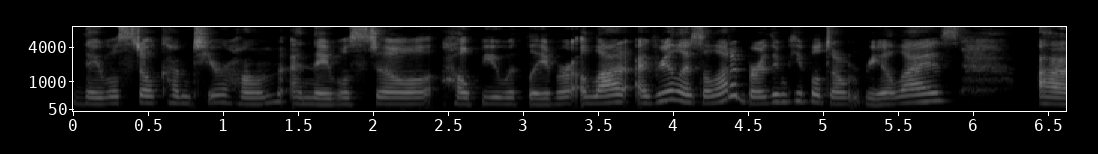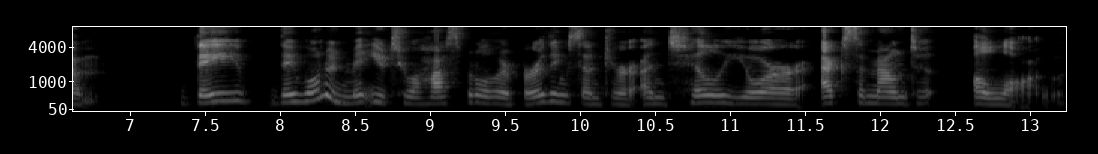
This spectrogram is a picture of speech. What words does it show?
they will still come to your home and they will still help you with labor. A lot I realized a lot of birthing people don't realize um they they won't admit you to a hospital or birthing center until you're X amount along.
